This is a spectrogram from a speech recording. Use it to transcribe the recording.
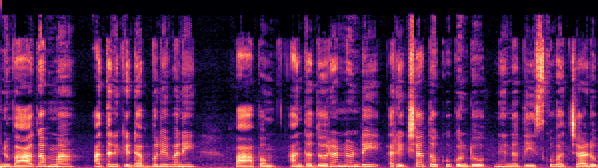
నువ్వాగమ్మా అతనికి డబ్బులు ఇవ్వని పాపం అంత దూరం నుండి రిక్షా తొక్కుకుంటూ నిన్ను తీసుకువచ్చాడు.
